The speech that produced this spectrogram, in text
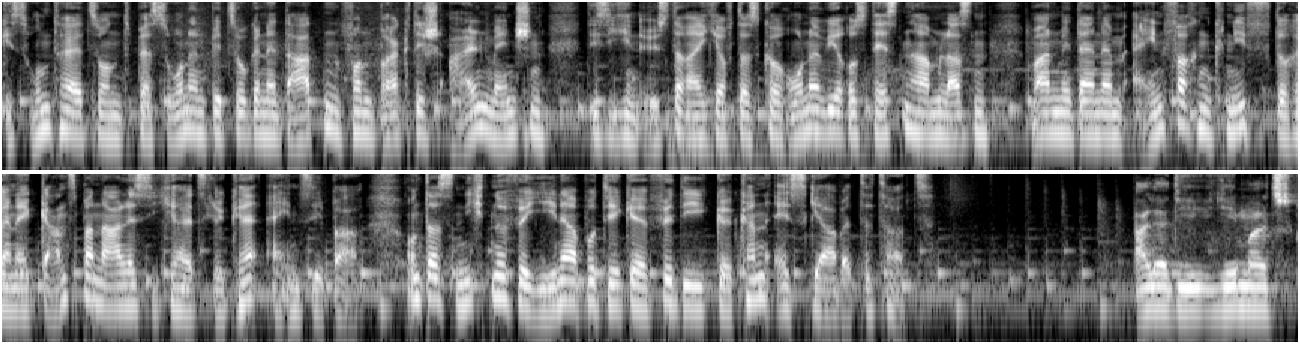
Gesundheits- und personenbezogene Daten von praktisch allen Menschen, die sich in Österreich auf das Coronavirus testen haben lassen, waren mit einem einfachen Kniff durch eine ganz banale Sicherheitslücke einsehbar. Und das nicht nur für jene Apotheke, für die Gökhan S. gearbeitet hat. Alle, die jemals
